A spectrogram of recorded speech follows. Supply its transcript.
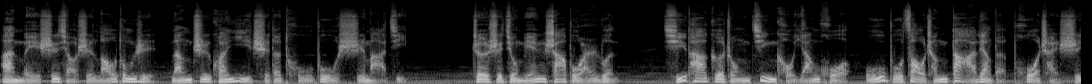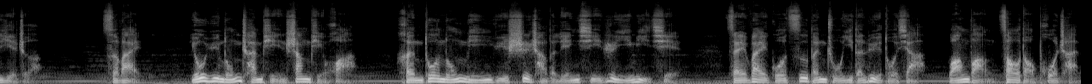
按每十小时劳动日能织宽一尺的土布十码计，这是就棉纱布而论，其他各种进口洋货无不造成大量的破产失业者。此外，由于农产品商品化，很多农民与市场的联系日益密切，在外国资本主义的掠夺下，往往遭到破产。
